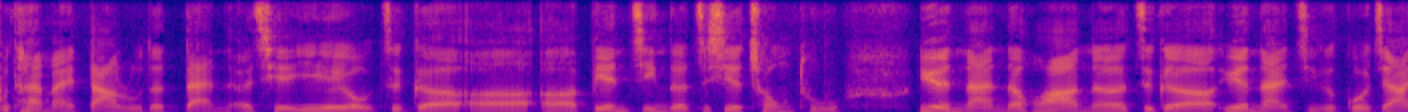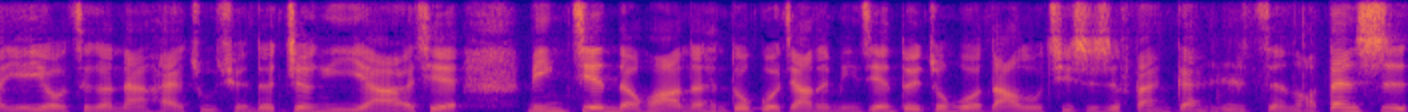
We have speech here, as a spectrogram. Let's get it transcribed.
不太买大陆的单，而且也有这个呃呃边境的这些冲突。越南的话呢，这个越南几个国家也有这个南海主权的争议啊，而且民间的话呢，很多国家的民间对中国大陆其实是反感日增哦。但是，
